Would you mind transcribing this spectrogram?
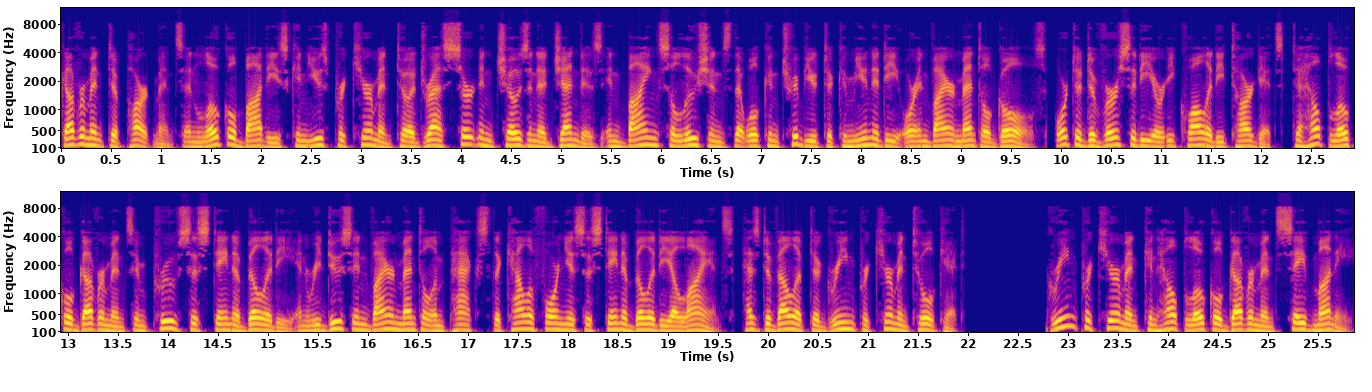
Government departments and local bodies can use procurement to address certain chosen agendas in buying solutions that will contribute to community or environmental goals, or to diversity or equality targets, to help local governments improve sustainability and reduce environmental impacts. The California Sustainability Alliance has developed a green procurement toolkit. Green procurement can help local governments save money,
